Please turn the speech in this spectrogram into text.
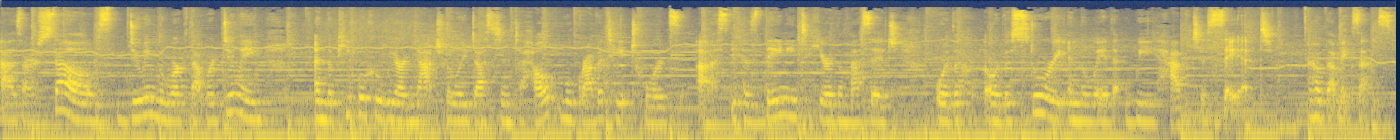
as ourselves doing the work that we're doing, and the people who we are naturally destined to help will gravitate towards us because they need to hear the message or the or the story in the way that we have to say it. I hope that makes sense.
